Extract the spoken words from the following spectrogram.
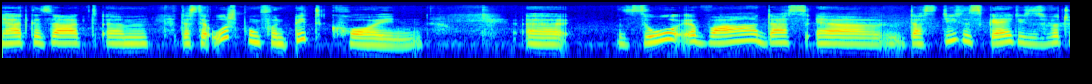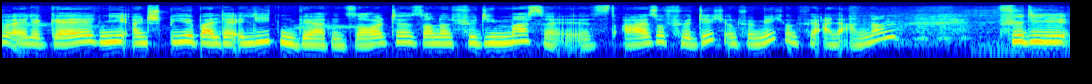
er hat gesagt, ähm, dass der Ursprung von Bitcoin äh, so war, dass, er, dass dieses Geld, dieses virtuelle Geld nie ein Spielball der Eliten werden sollte, sondern für die Masse ist. Also für dich und für mich und für alle anderen. Für die,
